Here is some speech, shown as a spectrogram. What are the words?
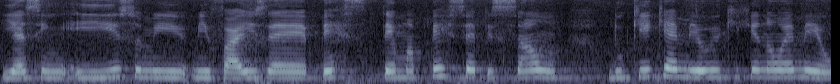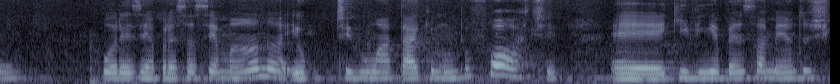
E assim, e isso me, me faz é, ter uma percepção do que, que é meu e o que, que não é meu. Por exemplo, essa semana eu tive um ataque muito forte, é, que vinha pensamentos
